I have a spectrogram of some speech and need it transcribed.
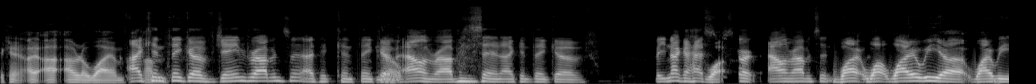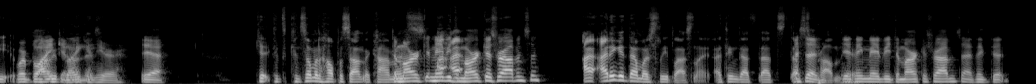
I can't. I I, I don't know why I'm. I can um, think of James Robinson. I think can think no. of Allen Robinson. I can think of but you're not gonna have to start Allen Robinson. Why? Why? Why are we? Uh, why are we? We're blanking, we blanking here. Yeah. Can, can, someone help us out in the comments? DeMar- maybe I, Demarcus Robinson. I, I didn't get that much sleep last night. I think that's that's that's said, the problem. Do you here. think maybe Demarcus Robinson? I think that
